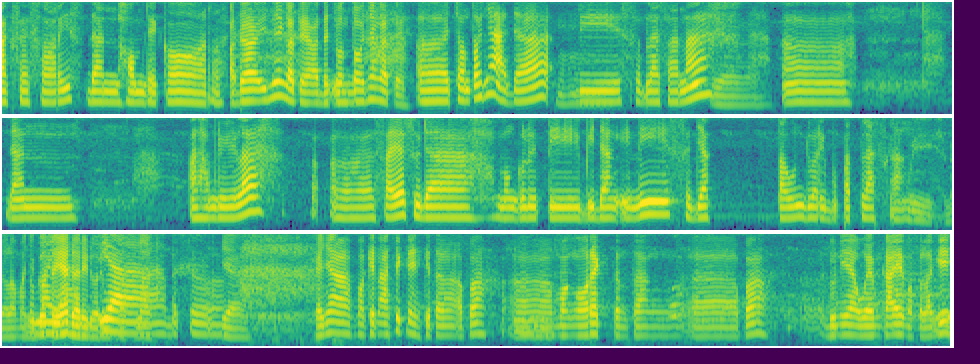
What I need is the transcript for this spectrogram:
aksesoris, dan home decor. Ada ini enggak Teh? Ada contohnya enggak Teh? Eh, contohnya ada di sebelah sana. Iya. Eh, dan alhamdulillah eh, saya sudah menggeluti bidang ini sejak tahun 2014 Kang. Wih, sudah lama juga Teh ya dari 2014. Iya, betul. Ya. Kayaknya makin asik nih kita apa eh, mengorek tentang eh, apa dunia UMKM apalagi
